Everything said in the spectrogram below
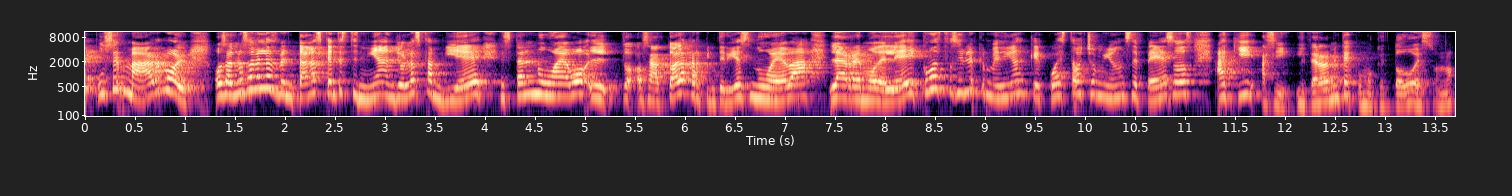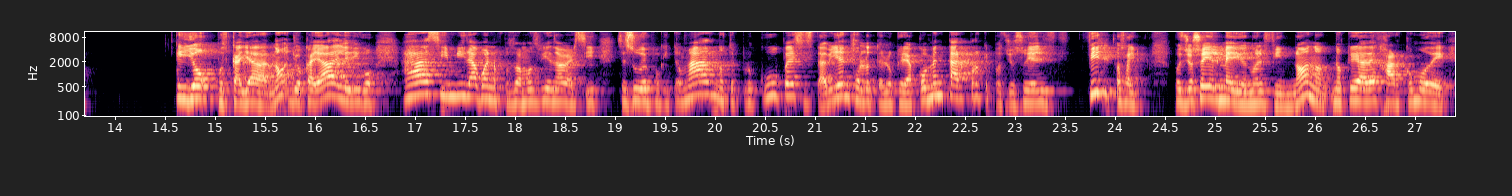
le puse mármol, o sea, no saben las ventanas que antes tenían, yo las cambié, está nuevo, o sea, toda la carpintería es nueva, la remodelé, ¿cómo es posible que me digan que cuesta 8 millones de pesos? Aquí, así, literalmente como que todo eso, ¿no? Y yo, pues callada, ¿no? Yo callada y le digo, ah, sí, mira, bueno, pues vamos viendo a ver si se sube un poquito más, no te preocupes, está bien, solo te lo quería comentar porque pues yo soy el fin, o sea, pues yo soy el medio, no el fin, ¿no? No, no quería dejar como de,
